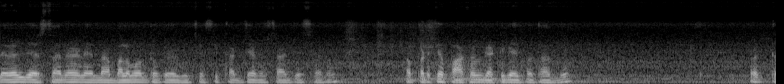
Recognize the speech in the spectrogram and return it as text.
లెవెల్ చేస్తానే నేను నా బలవంతో ఉపయోగించేసి కట్ చేయడం స్టార్ట్ చేశాను. అప్పటికే పాకం గట్టిగా అయిపోతుంది. బట్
